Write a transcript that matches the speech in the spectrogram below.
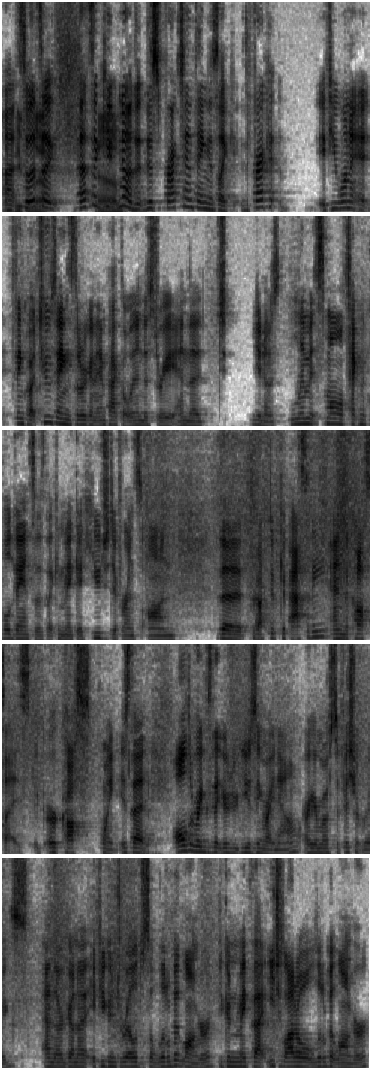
Uh, so that's know. a that's a cute. Um, no, th this frac sand thing is like the frac. If you want to think about two things that are going to impact the oil industry and the you know limit small technical advances that can make a huge difference on the productive capacity and the cost size or cost point is that all the rigs that you're using right now are your most efficient rigs and they're gonna if you can drill just a little bit longer you can make that each lateral a little bit longer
